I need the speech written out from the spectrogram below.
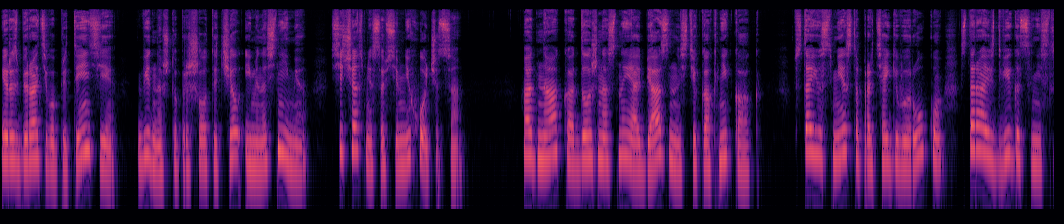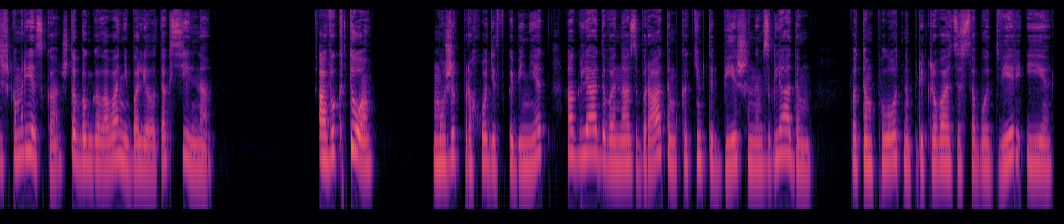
и разбирать его претензии, видно, что пришел этот чел именно с ними. Сейчас мне совсем не хочется. Однако должностные обязанности как-никак. Встаю с места, протягиваю руку, стараюсь двигаться не слишком резко, чтобы голова не болела так сильно – «А вы кто?» Мужик проходит в кабинет, оглядывая нас с братом каким-то бешеным взглядом. Потом плотно прикрывает за собой дверь и...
